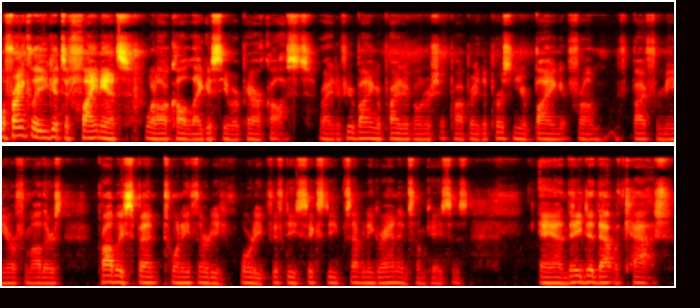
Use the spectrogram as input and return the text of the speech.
Well, frankly, you get to finance what I'll call legacy repair costs, right? If you're buying a pride of ownership property, the person you're buying it from, if you buy from me or from others, probably spent 20, 30, 40, 50, 60, 70 grand in some cases. And they did that with cash,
